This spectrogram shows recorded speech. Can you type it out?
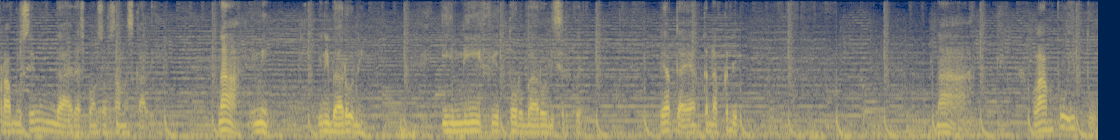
pramusim nggak ada sponsor sama sekali. Nah ini ini baru nih. Ini fitur baru di sirkuit. Lihat gak yang kedap-kedip nah lampu itu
